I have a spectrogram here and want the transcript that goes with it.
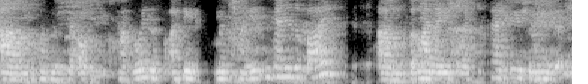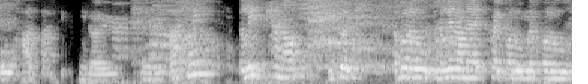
Um, some people say, oh, this can't go in. The, I think most Chinese containers are fives. Um, but my lady at the Oasis Pantry shows me that all hard plastics can go in the recycling. The lids cannot. You put a bottle with a lid on it, Coke bottle, milk bottle,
